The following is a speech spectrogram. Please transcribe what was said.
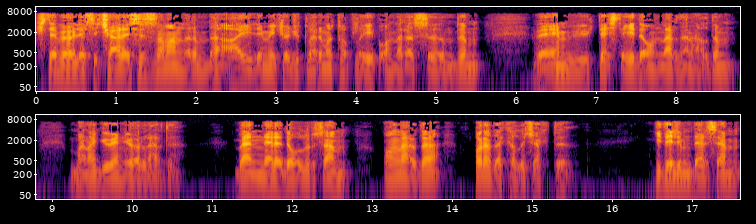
İşte böylesi çaresiz zamanlarımda ailemi, çocuklarımı toplayıp onlara sığındım ve en büyük desteği de onlardan aldım. Bana güveniyorlardı. Ben nerede olursam onlar da orada kalacaktı. Gidelim dersem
